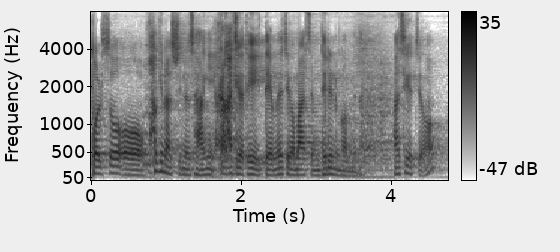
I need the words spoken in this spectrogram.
벌써 어, 확인할 수 있는 사항이 여러 가지가 되기 때문에 제가 말씀드리는 겁니다. 아시겠죠?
